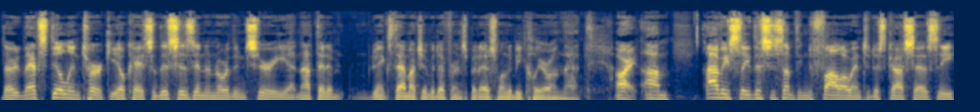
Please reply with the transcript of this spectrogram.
They're, that's still in Turkey. Okay, so this is in the northern Syria. Not that it makes that much of a difference, but I just want to be clear on that. All right. Um, obviously, this is something to follow and to discuss as the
